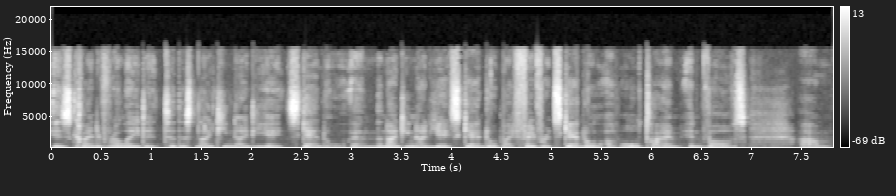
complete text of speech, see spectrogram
is kind of related to this 1998 scandal. And the 1998 scandal, my favorite scandal of all time, involves um,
